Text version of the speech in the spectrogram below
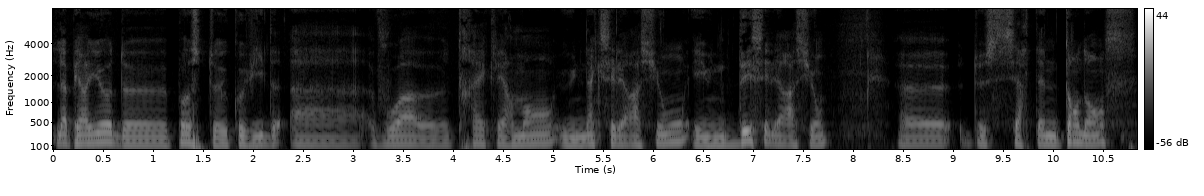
La période euh, post-Covid voit euh, très clairement une accélération et une décélération euh, de certaines tendances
